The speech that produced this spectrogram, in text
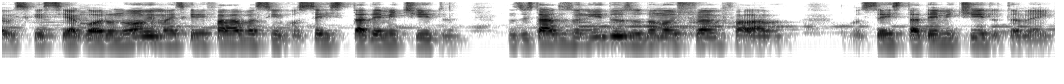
eu esqueci agora o nome, mas que ele falava assim: você está demitido. Nos Estados Unidos, o Donald Trump falava: você está demitido também.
